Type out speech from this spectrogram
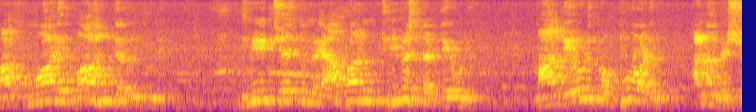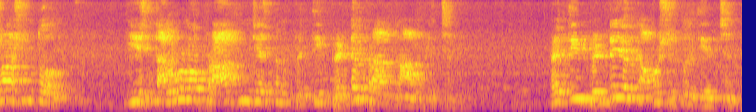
మా కుమారుడి వివాహం జరుగుతుంది. మేము చేస్తున్న వ్యాపారం తీరుస్తాడు దేవుడు. మా దేవుడు గొప్పవాడు అన్న విశ్వాసంతో ఈ స్థలంలో ప్రార్థన చేస్తున్న ప్రతి బిడ్డ ప్రార్థన ఆలకించండి. ప్రతి బిడ్డ యొక్క అవసరతలు తీర్చండి.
